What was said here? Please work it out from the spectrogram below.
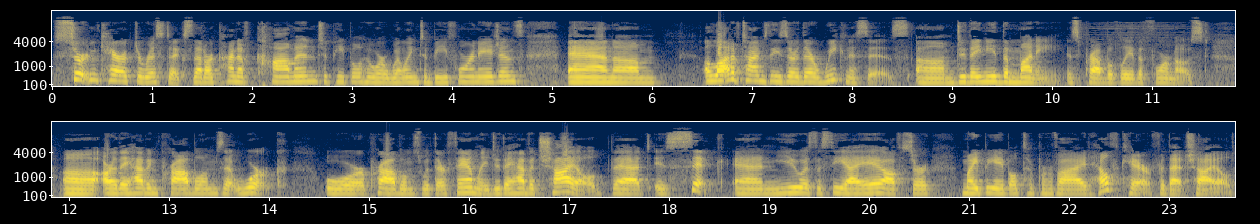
certain characteristics that are kind of common to people who are willing to be foreign agents and um, a lot of times these are their weaknesses. Um, do they need the money? Is probably the foremost. Uh, are they having problems at work or problems with their family? Do they have a child that is sick and you, as the CIA officer, might be able to provide health care for that child,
